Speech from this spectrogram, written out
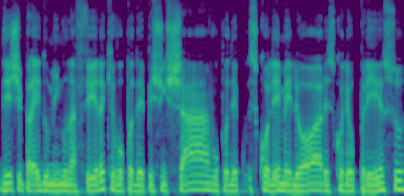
deixe para ir domingo na feira, que eu vou poder pechinchar, vou poder escolher melhor, escolher o preço,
